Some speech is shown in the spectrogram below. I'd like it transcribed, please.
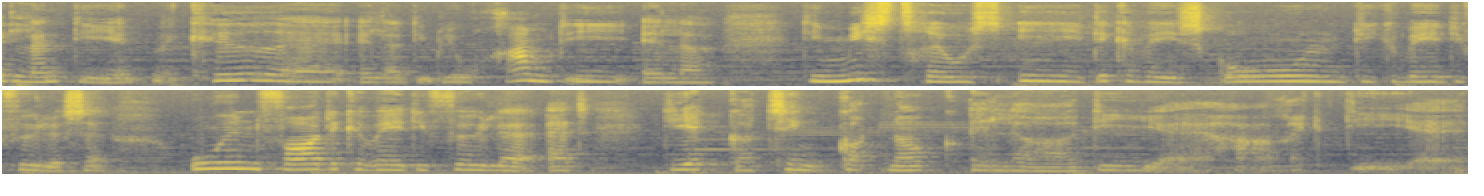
et eller andet, de enten er kede af, eller de bliver ramt i, eller de mistrives i. Det kan være i skolen, de kan være, at de føler sig udenfor, det kan være, at de føler, at de ikke gør ting godt nok, eller de uh, har rigtig uh,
